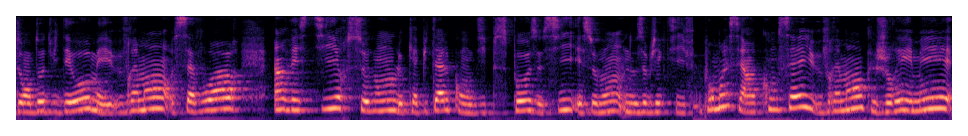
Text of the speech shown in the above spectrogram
dans, d'autres vidéos, mais vraiment savoir investir selon le capital qu'on dispose aussi et selon nos objectifs. Pour moi, c'est un conseil vraiment que j'aurais aimé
